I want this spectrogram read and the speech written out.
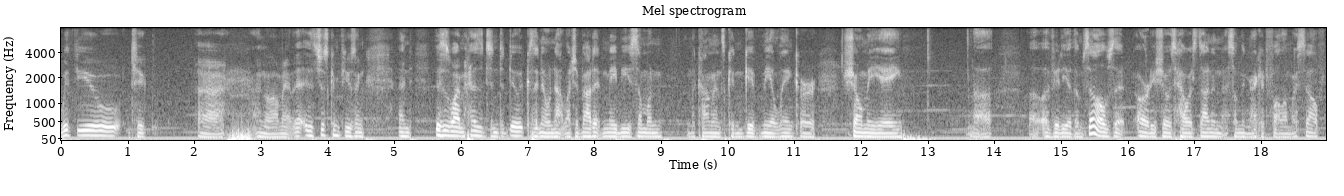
with you to. Uh, I don't know, man. It's just confusing, and this is why I'm hesitant to do it because I know not much about it, and maybe someone in the comments can give me a link or show me a. Uh, a video themselves that already shows how it's done and something I could follow myself.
